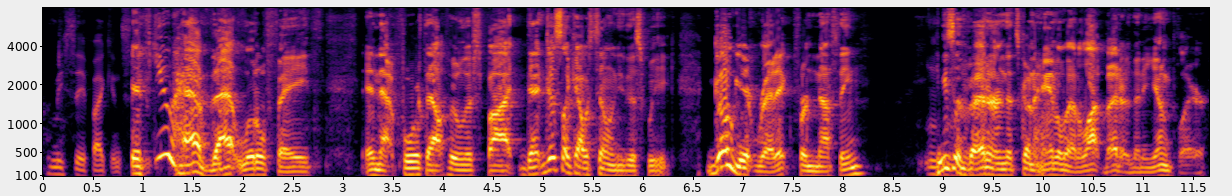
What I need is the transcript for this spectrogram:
let me see if I can. See. If you have that little faith in that fourth outfielder spot, that just like I was telling you this week, go get Reddick for nothing. Mm-hmm. He's a veteran that's going to handle that a lot better than a young player.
